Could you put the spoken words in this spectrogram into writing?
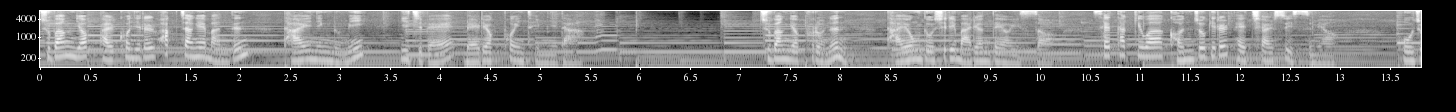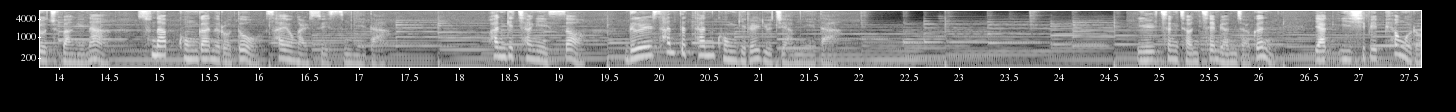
주방 옆 발코니를 확장해 만든 다이닝룸이 이 집의 매력 포인트입니다. 주방 옆으로는 다용도실이 마련되어 있어 세탁기와 건조기를 배치할 수 있으며 보조 주방이나 수납 공간으로도 사용할 수 있습니다. 환기창이 있어 늘 산뜻한 공기를 유지합니다. 1층 전체 면적은 약 22평으로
